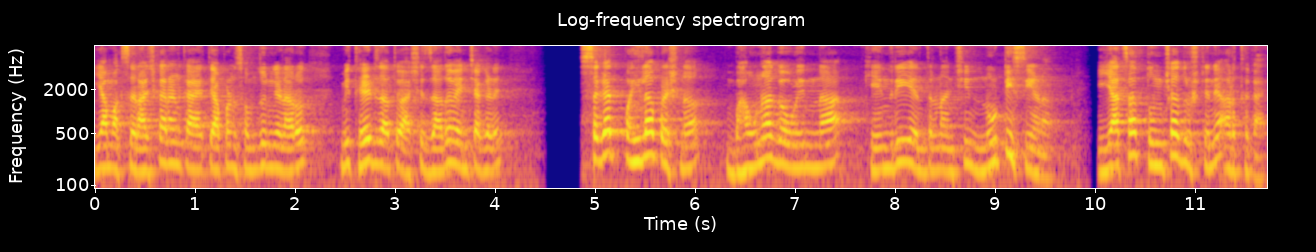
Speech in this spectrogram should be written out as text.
यामागचं राजकारण काय ते आपण समजून घेणार आहोत. मी थेट जातोय आशिष जाधव यांच्याकडे. सगळ्यात पहिला प्रश्न भावना गवळींना केंद्रीय यंत्रणांची नोटीस येणं याचा तुमच्या दृष्टीने अर्थ काय?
